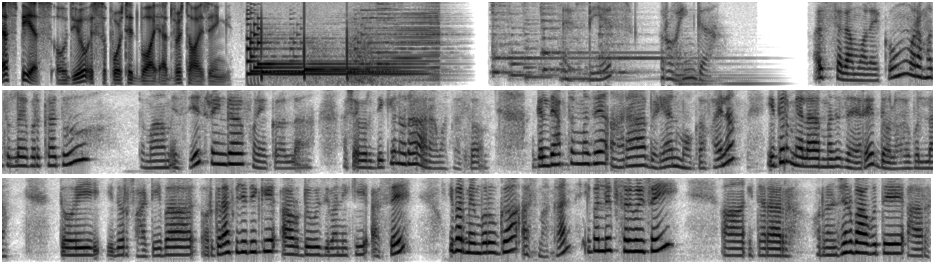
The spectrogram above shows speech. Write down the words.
SBS Audio is supported by advertising. SBS Rohingya আসসালামু আলাইকুম ওরহমতুল্লাহ বরকাতু तमाम S B S Rohingya phone करला আশা করি দেখি ওরা আরামত আছো গেলদি হাপ্তার মাঝে আরা বেড়িয়ান মৌকা পাইলাম ঈদের মেলার মাঝে যায়ারে দল হয়ে বললাম তো এই ঈদের পার্টি বা অর্গানাইজ করে দেখি আর ডো যিবা নাকি আছে এবার মেম্বার উগা আসমা খান এবার লে প্রচার করে চাই ইতারার অর্গানাইজেশনের বাবতে আর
